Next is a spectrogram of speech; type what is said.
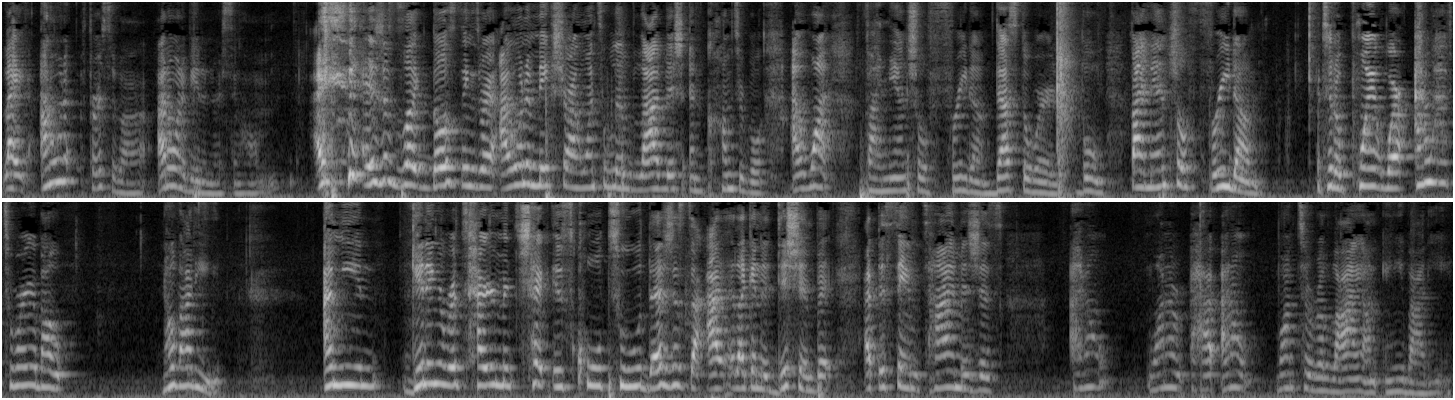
Like I don't want to. First of all, I don't want to be in a nursing home. it's just like those things where I want to make sure I want to live lavish and comfortable. I want financial freedom. That's the word. Boom. Financial freedom to the point where I don't have to worry about nobody. I mean, getting a retirement check is cool too. That's just like an addition, but at the same time, it's just I don't want to. I don't want to rely on anybody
